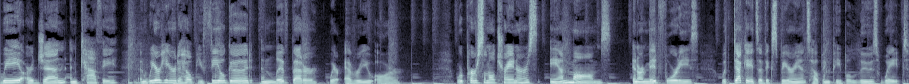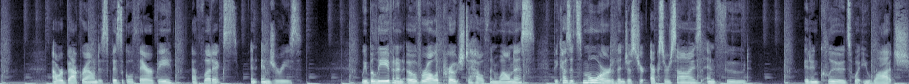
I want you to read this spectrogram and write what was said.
We are Jen and Kathy, and we're here to help you feel good and live better wherever you are. We're personal trainers and moms in our mid 40s with decades of experience helping people lose weight. Our background is physical therapy, athletics, and injuries. We believe in an overall approach to health and wellness because it's more than just your exercise and food. It includes what you watch,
